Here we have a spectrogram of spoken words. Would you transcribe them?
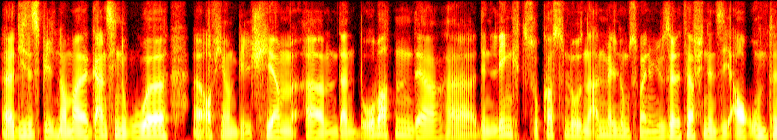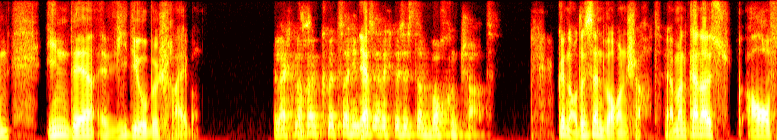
äh, dieses Bild nochmal ganz in Ruhe äh, auf Ihrem Bildschirm ähm, dann beobachten. Der, äh, den Link zur kostenlosen Anmeldung zu meinem Newsletter finden Sie auch unten in der Videobeschreibung. Vielleicht noch ein kurzer Hinweis, ja. Erich, das ist der Wochenchart. Genau, das ist ein Wochenchart. Ja, man kann das auf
